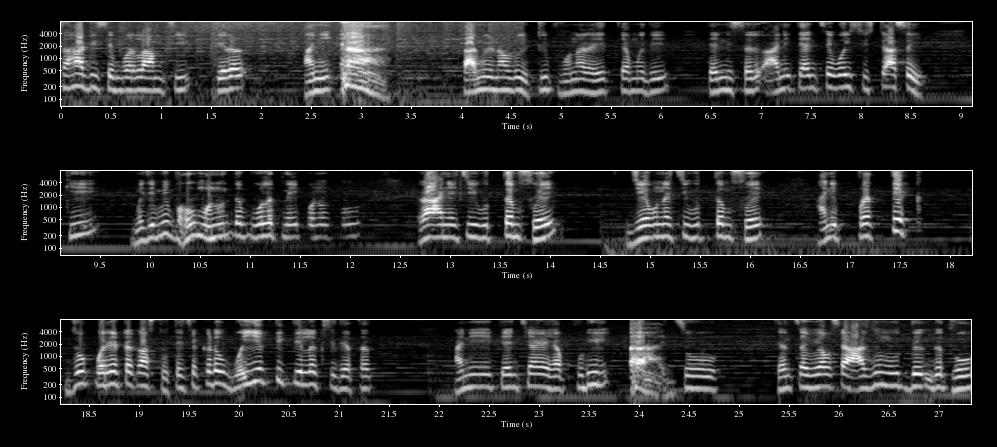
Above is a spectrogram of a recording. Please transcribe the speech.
सहा डिसेंबरला आमची केरळ आणि तामिळनाडू ही ट्रिप होणार आहे. त्यामध्ये त्यांनी सर्व आणि त्यांचे वैशिष्ट्य असं आहे की म्हणजे मी भाऊ म्हणून तर बोलत नाही परंतु राहण्याची उत्तम सोय जेवणाची उत्तम सोय आणि प्रत्येक जो पर्यटक असतो त्याच्याकडं वैयक्तिक ते लक्ष देतात. आणि त्यांच्या ह्या पुढील जो त्यांचा व्यवसाय अजून उद्योगत हो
